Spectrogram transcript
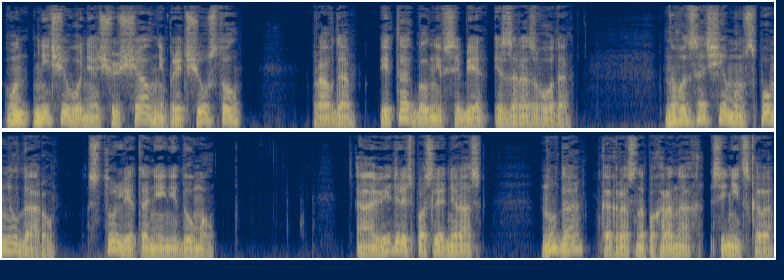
он ничего не ощущал, не предчувствовал. Правда, и так был не в себе из-за развода. Но вот зачем он вспомнил Дару? Сто лет о ней не думал. А виделись последний раз? Ну да, как раз на похоронах Синицкого.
